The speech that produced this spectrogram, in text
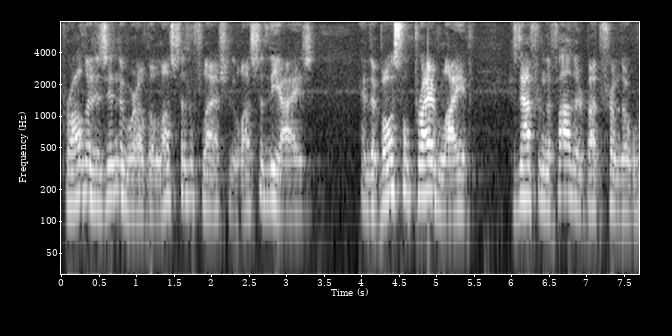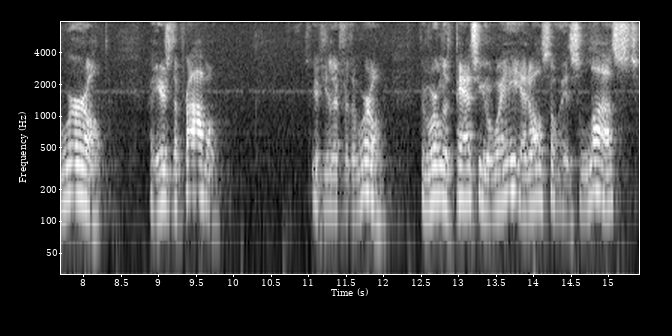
For all that is in the world, the lust of the flesh and the lust of the eyes, and the boastful pride of life is not from the Father, but from the world. But here's the problem if you live for the world. The world is passing away and also its lusts,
